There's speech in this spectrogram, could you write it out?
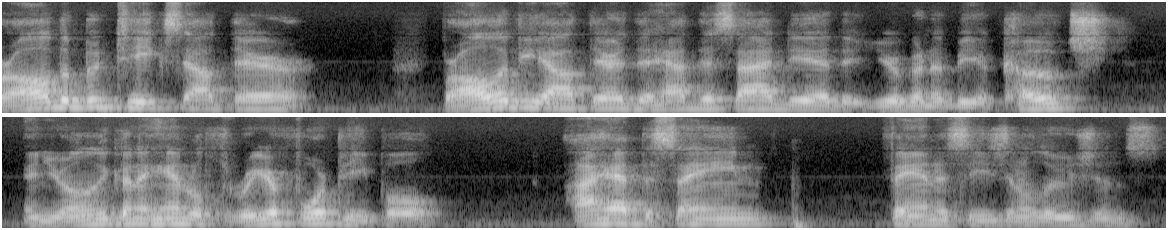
For all the boutiques out there, for all of you out there that have this idea that you're going to be a coach and you're only going to handle three or four people, I had the same fantasies and illusions.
